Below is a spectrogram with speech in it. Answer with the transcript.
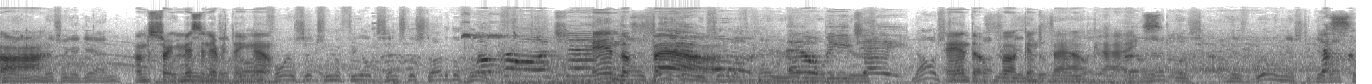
Ah, Green missing again. I'm straight missing everything now. Four or six from the field since the start of the third. LeBron James. And the Guys, what have you said foul. about Kyrie Irving over the years? LBJ. And the fucking foul, area, guys. That is his willingness to give Yes. up the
